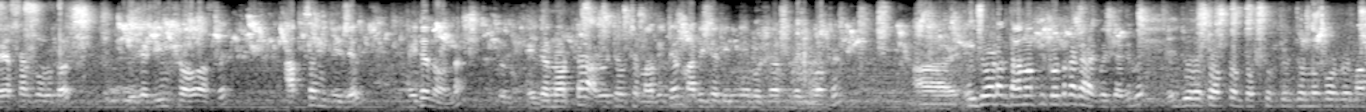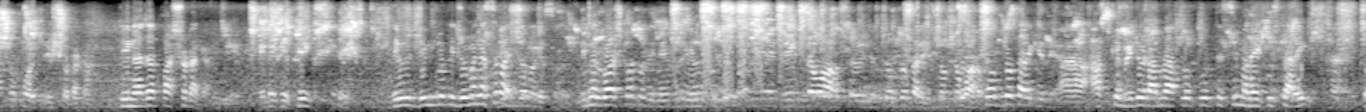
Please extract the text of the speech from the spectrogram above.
রেসার কবুতর, এটা ডিম সহ আছে, আফসান ডিজেল। এটা নর না? এটা নরটা আর ওইটা হচ্ছে মাদিটা। মাদিটা ডিম নিয়ে বসে আছে দেখতে পাচ্ছেন? আর এই জোড়াটার দাম আপনি কত টাকা রাখবেন ভাই? এই জোড়াটা আপনার দর্শকদের জন্য পড়বে মাত্র পঁয়ত্রিশশো টাকা। তিন হাজার পাঁচশো টাকা? এটা কি ফিক্স ডিমগুলো কি জমে গেছে ভাই? জমে গেছে ডিমের বয়স কত দিন? দেওয়া আছে ওই যে চোদ্দ তারিখ চোদ্দ তারিখে আজকে ভিডিওটা আমরা আপলোড করতেছি মানে একুশ তারিখ। হ্যাঁ। তো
